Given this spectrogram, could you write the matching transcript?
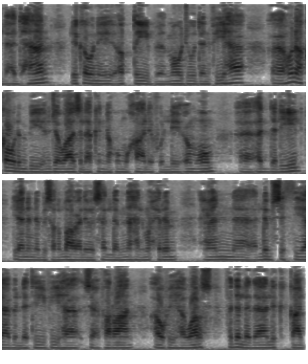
الأدهان لكون الطيب موجودا فيها. هنا قول بالجواز لكنه مخالف لعموم آه، الدليل لأن النبي صلى الله عليه وسلم نهى المحرم عن آه، لبس الثياب التي فيها زعفران أو فيها ورس فدل ذلك قال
